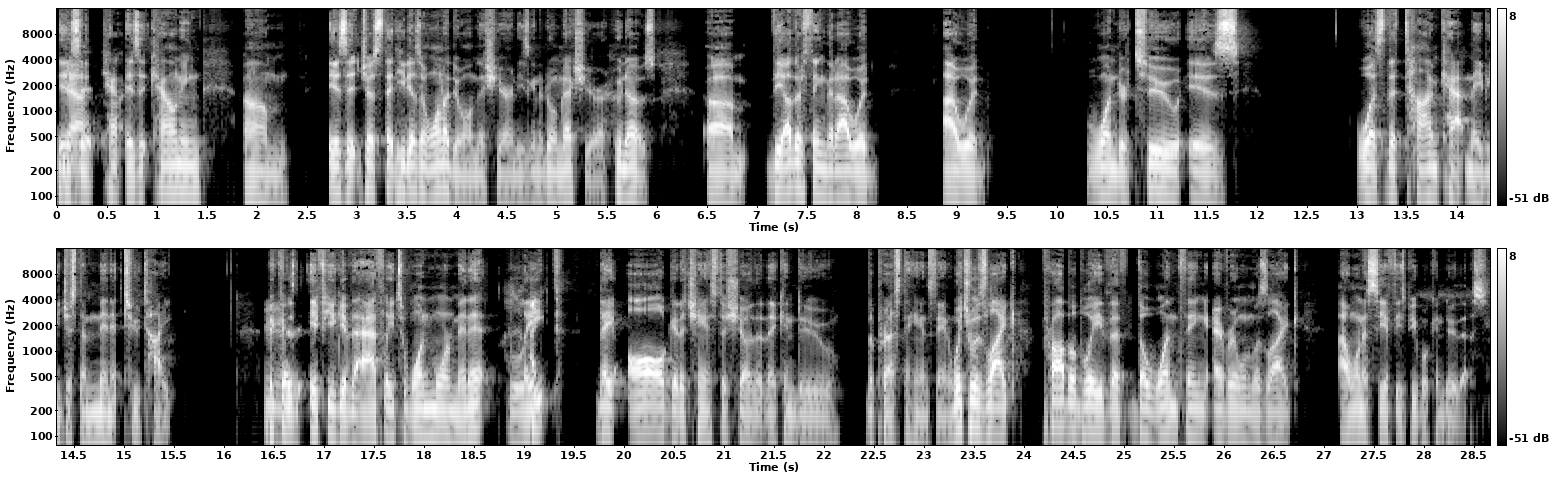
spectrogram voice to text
Is Yeah. it it counting? Um, is it just that he doesn't want to do them this year and he's going to do them next year? Who knows? Um, the other thing that I would I would wonder too is was the time cap maybe just a minute too tight? Mm. Because if you give the athletes one more minute late, they all get a chance to show that they can do the press to handstand, which was like probably the the one thing everyone was like, I want to see if these people can do this.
